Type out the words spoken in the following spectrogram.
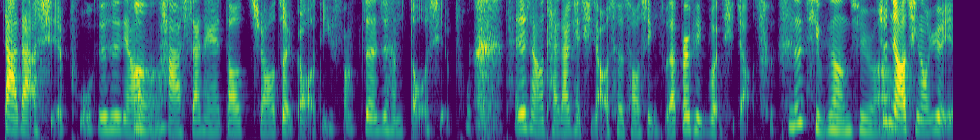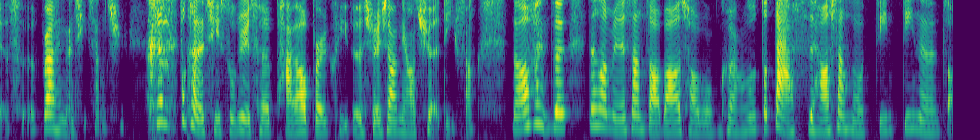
大大斜坡，就是你要爬山才到学校最高的地方，嗯、真的是很陡的斜坡。他就想要台大可以骑脚车，超幸福。但 Berkeley 不能骑脚车，你都骑不上去吗？就你要骑那种越野车，不然很难骑上去。就不可能骑淑女车爬到 Berkeley 的学校你要去的地方。然后反正那时候每天上早八都超崩溃，然后说都大四还要上什么低低能的早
